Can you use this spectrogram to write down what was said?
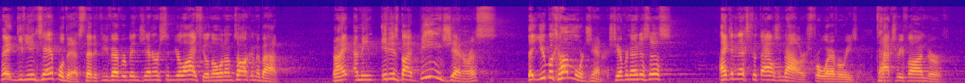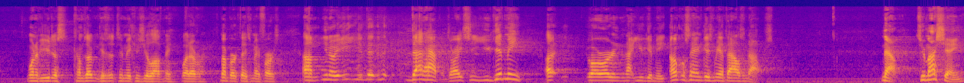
Hey, give you an example of this that if you've ever been generous in your life, you'll know what I'm talking about. Right? I mean, it is by being generous that you become more generous. You ever notice this? I get an extra thousand dollars for whatever reason, a tax refund, or one of you just comes up and gives it to me because you love me, whatever. My birthday's May 1st. Um, you know, it, it, that happens, right? So you give me, uh, or not you give me, Uncle Sam gives me a thousand dollars. Now, to my shame,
